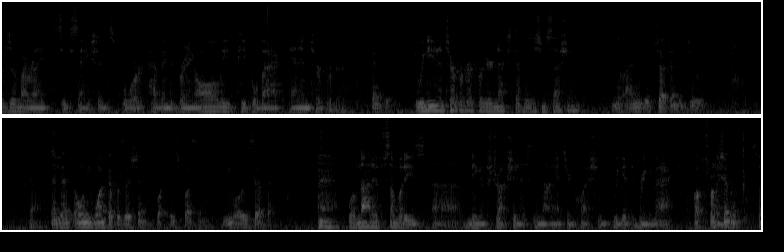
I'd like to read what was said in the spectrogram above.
reserve my right to seek sanctions for having to bring all these people back and interpreter. Thank you. Do we need an interpreter for your next deposition session? No, I need the judge and the jury. Okay. And so there's only one deposition for each person. You already said that. Well, not if somebody's, uh, being obstructionist and not answering questions, we get to bring it back. Obstruction, And of- So,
